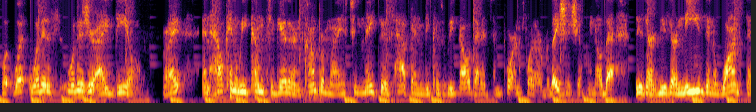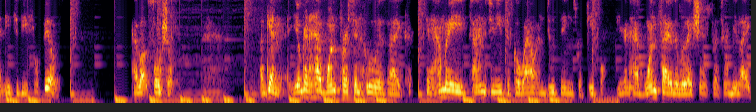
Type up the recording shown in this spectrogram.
What, what, what is, what is your ideal? Right. And how can we come together and compromise to make this happen? Because we know that it's important for our relationship. We know that these are, these are needs and wants that need to be fulfilled. How about social? Again, you're gonna have one person who is like, okay, how many times do you need to go out and do things with people? You're gonna have one side of the relationship that's gonna be like,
